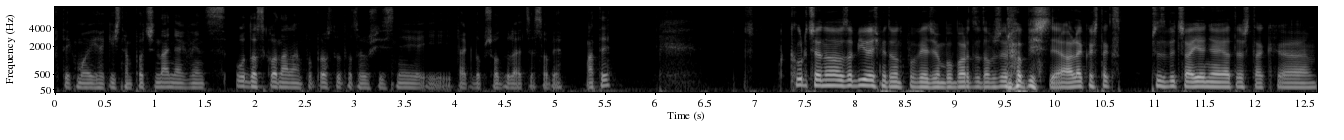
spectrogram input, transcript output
w tych moich jakichś tam poczynaniach, więc udoskonalam po prostu to, co już istnieje i tak do przodu lecę sobie. A ty? Kurczę, no zabiłeś mnie tą odpowiedzią, bo bardzo dobrze robisz, nie? Ale jakoś tak z przyzwyczajenia ja też tak, e,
